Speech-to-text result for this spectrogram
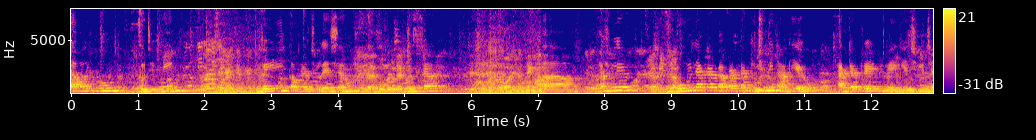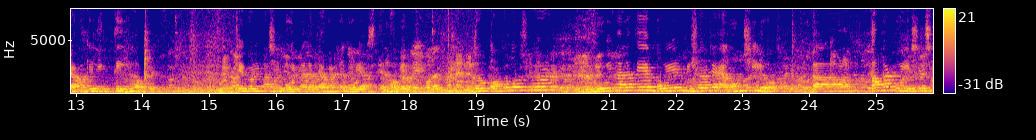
Assalamualaikum. Good evening. Very congratulations. আহ, আসলে বই লেখার ব্যাপারটা কিছুদিন আগেও একটা ট্রেন্ড হয়ে গিয়েছিল যে আমাকে লিখতেই হবে ফেব্রুয়ারি মাসে বই মেলাতে আমার একটা বই আসতে হবে তো গত বছর বই মেলাতে বইয়ের বিষয়টা এমন ছিল আমার বই এসেছে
